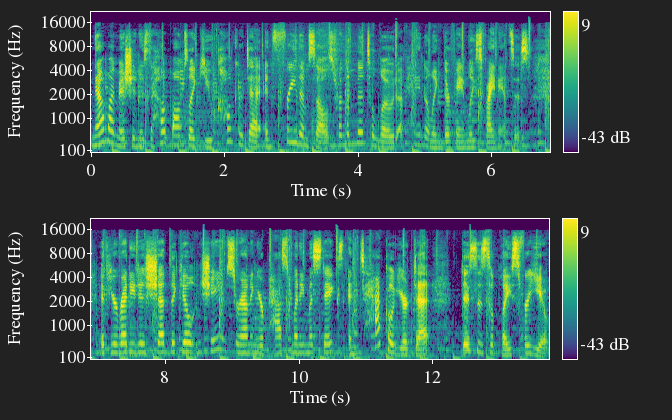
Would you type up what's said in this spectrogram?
Now, my mission is to help moms like you conquer debt and free themselves from the mental load of handling their family's finances. If you're ready to shed the guilt and shame surrounding your past money mistakes and tackle tackle your debt, this is the place for you.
